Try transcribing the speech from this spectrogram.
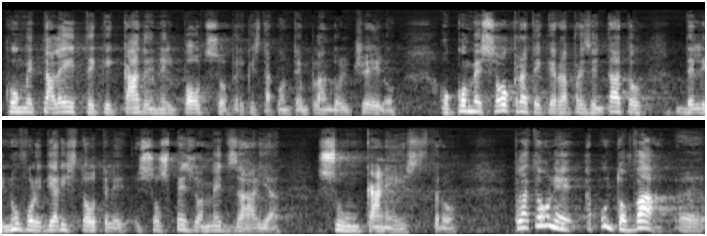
come Talete che cade nel pozzo perché sta contemplando il cielo, o come Socrate che è rappresentato delle nuvole di Aristotele sospeso a mezz'aria su un canestro. Platone appunto va, eh,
